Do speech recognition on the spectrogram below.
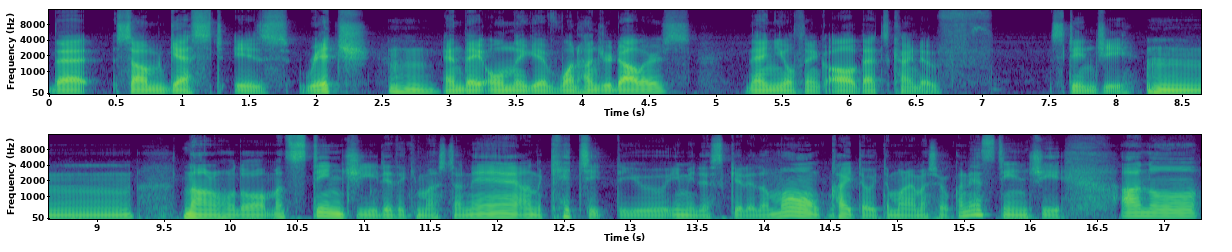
that some guest is rich and they only give $100, then you'll think, oh, that's kind of stingy. なるほど、まあ、スティンジー出てきましたねあのケチっていう意味ですけれども書いておいてもらいましょうかねスティンジーあの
